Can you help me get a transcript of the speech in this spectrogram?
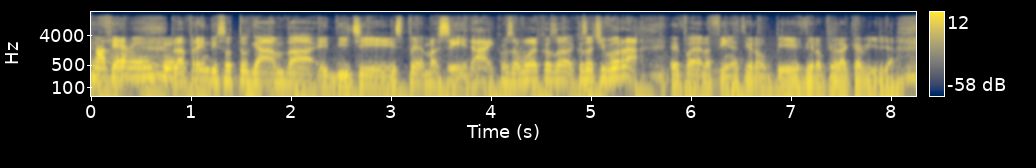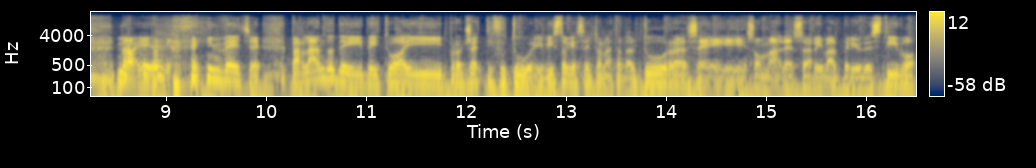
Ma veramente. La prendi sotto gamba e dici, "Spe- ma sì, dai, cosa, vuoi, cosa, cosa ci vorrà? E poi alla fine ti rompi, ti rompi la caviglia. No, io- così. invece, parlando dei, dei tuoi progetti futuri, visto che sei tornata dal tour, sei, insomma, adesso arriva il periodo estivo,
